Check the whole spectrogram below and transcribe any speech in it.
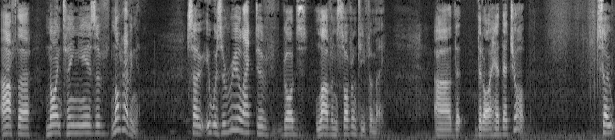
after 19 years of not having it. So it was a real act of God's love and sovereignty for me uh, that that I had that job. So,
